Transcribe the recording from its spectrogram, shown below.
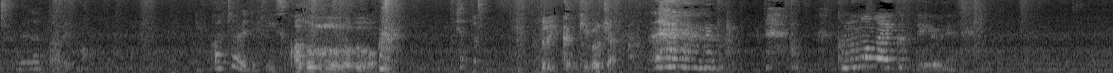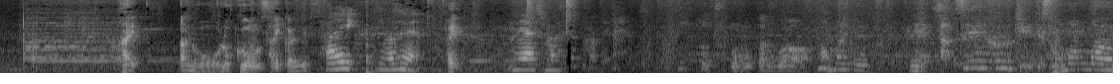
それだとあれか。一回トイレできていいですか？あどうぞどうぞどうぞ。ちょっと。ちょっと一回切ろうじゃん。このまま行くっていうね。はい。あの録音再開です。はい。すいません。はいお願いします。ちょっと待ってね。そうちょっと思ったのがあんまりこうね撮影風景ってそのまんま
